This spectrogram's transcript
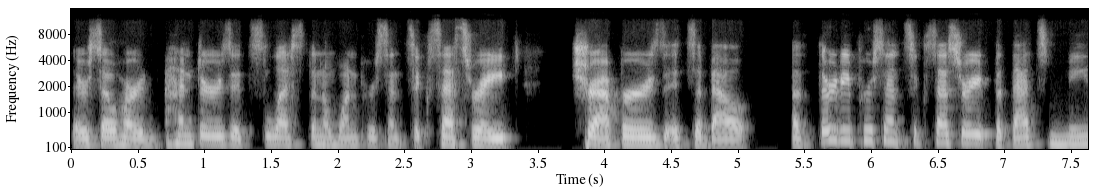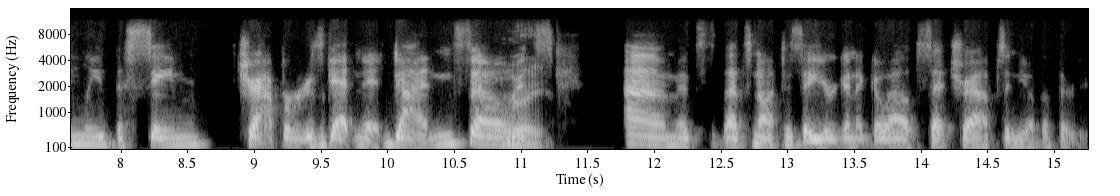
They're so hard. Hunters, it's less than a 1% success rate. Trappers, it's about a 30% success rate, but that's mainly the same trappers getting it done. So Right. it's um it's that's not to say you're going to go out set traps and you have a 30%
